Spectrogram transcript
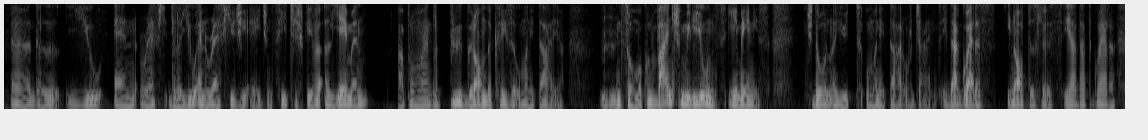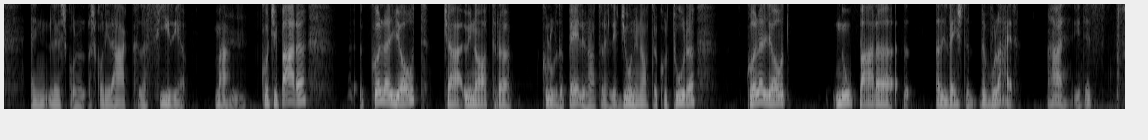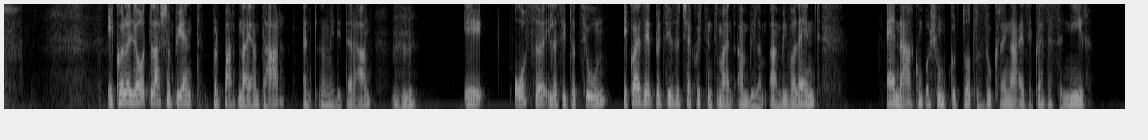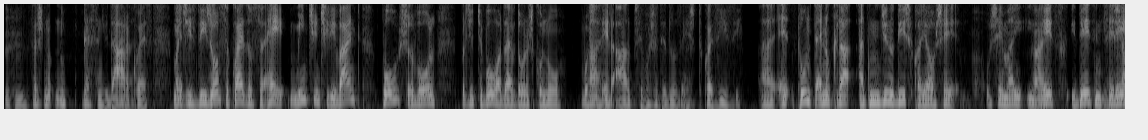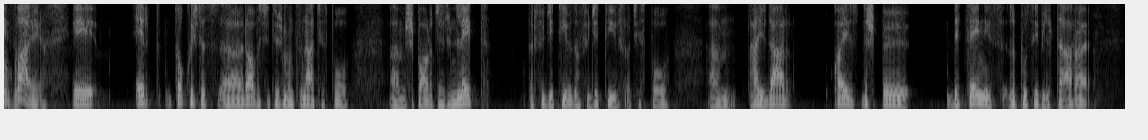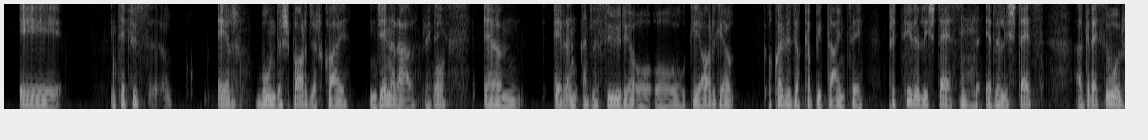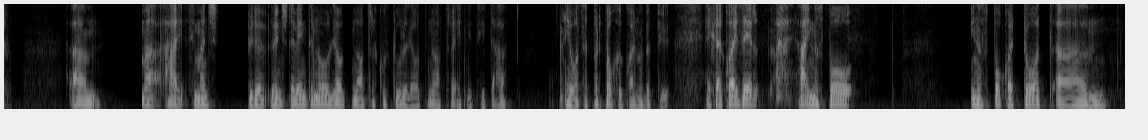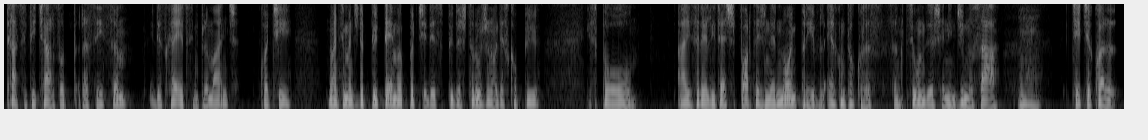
uh, del UN Refu della UN Refugee Agency, ci scrive al Yemen ha per il momento la più grande crisi umanitaria. mhm Insomma, con 20 milioni di yemenis ci devono aiuto umanitario urgente. E da guerre in altre lös, e ha dat guerra in le scol, scol Iraq, la Siria, ma Mhm. co ci pare, quella liot c'ha un'altra colore de pelle, un'altra religione, un'altra cultura, quella liot nu pare al veste de volar. Hai, ed es E quella liot lascia più per parte naiantar, ent il Mediterran, Mhm. e ossa la situazione, e qua è sehr precisa c'è questo sentimento ambi ambivalent, è na compassione con tutti gli ucrainesi, e questo è nir. Mhm. Sai, non no, dessen aiutare a questo. Ma Er- ci si dice ossa questo, ossa, hey, mincin ci rivent, po, se vol, perché ci vuoi guardare dove con noi. Vuoi Ah. er Alps e vuoi del vest. Questo è easy. Ah, e punto, e non cra, ad nessuno dice qua io c'è c'è ma idee idee in sé Idees, sono qua. sì. E er to queste uh, robe che tu menzionati po um, sporgere un let per fugitivos o fugitivos o ci po um, aiutare quais de spe decennis la possibilità Ah, e in sé fus uh, er bun de sporger qua in general Precis. o um, er an, an la Syria o, o Georgia o quel is capita in sé precise li stess mm -hmm. er li stess aggressor um, ma hai si manch più de lunch de vento no li nostra cultura li nostra etnicità e was per tocca qua no da più e che qua er hai no spo in uns po qua tot um, classificar sot racism e dis che er simplement qua ci non si manch de più tema per ci des più de strugen o des co più is po a is realitas forza is ner no in privel er con quelle sanzioni e scen in gino sa c'è c'è quel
